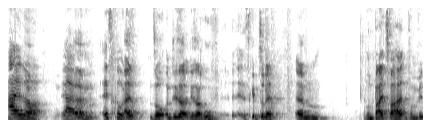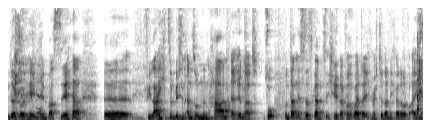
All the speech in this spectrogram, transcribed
Also, ja, ähm, ist gut. Also, so, und dieser, dieser Ruf, es gibt so eine, ähm, so ein Balzverhalten vom Wintergoldhähnchen, was sehr, äh, vielleicht so ein bisschen an so einen Hahn erinnert. So, und dann ist das Ganze, ich rede einfach weiter, ich möchte da nicht weiter darauf eingehen,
